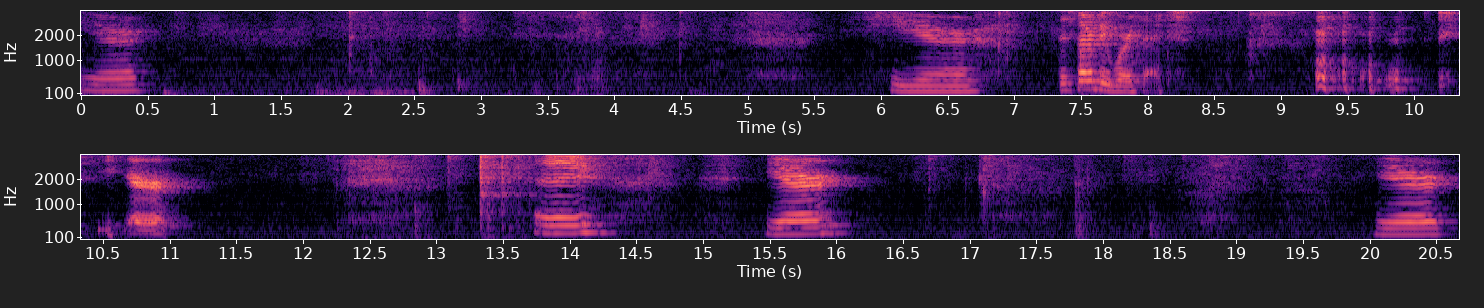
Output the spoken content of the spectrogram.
Here. Here. This better be worth it. Here. Okay. Here. Here.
